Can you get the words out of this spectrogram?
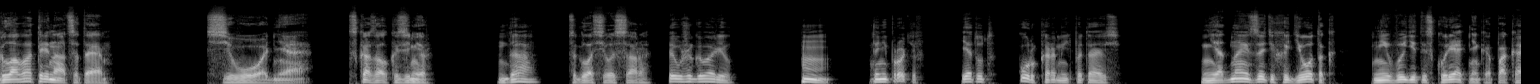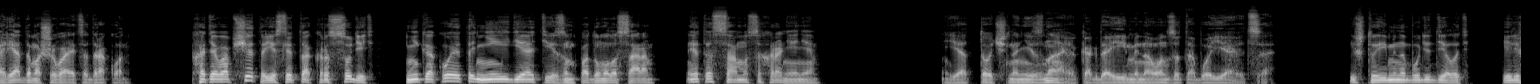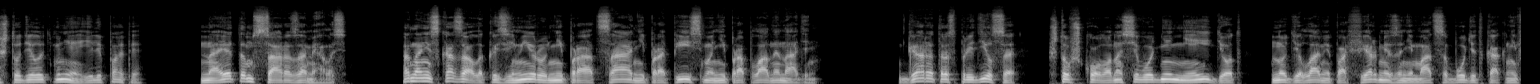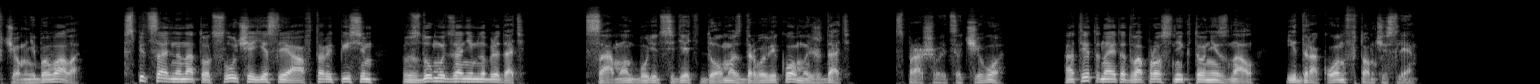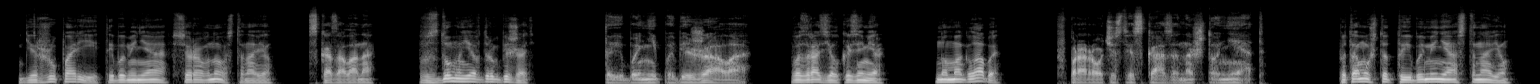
Глава 13. «Сегодня», — сказал Казимир. «Да», — согласилась Сара, — «ты уже говорил». «Хм, ты не против? Я тут кур кормить пытаюсь». Ни одна из этих идиоток не выйдет из курятника, пока рядом ошивается дракон. Хотя вообще-то, если так рассудить, никакой это не идиотизм, подумала Сара. Это самосохранение. Я точно не знаю, когда именно он за тобой явится. И что именно будет делать? Или что делать мне, или папе? На этом Сара замялась. Она не сказала Казимиру ни про отца, ни про письма, ни про планы на день. Гаррет распорядился, что в школу она сегодня не идет, но делами по ферме заниматься будет как ни в чем не бывало. Специально на тот случай, если авторы писем вздумают за ним наблюдать. Сам он будет сидеть дома с дробовиком и ждать. Спрашивается, чего? Ответа на этот вопрос никто не знал, и дракон в том числе. «Держу пари, ты бы меня все равно остановил», — сказала она. «Вздумай я вдруг бежать». «Ты бы не побежала», — возразил Казимир. «Но могла бы». «В пророчестве сказано, что нет». «Потому что ты бы меня остановил».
